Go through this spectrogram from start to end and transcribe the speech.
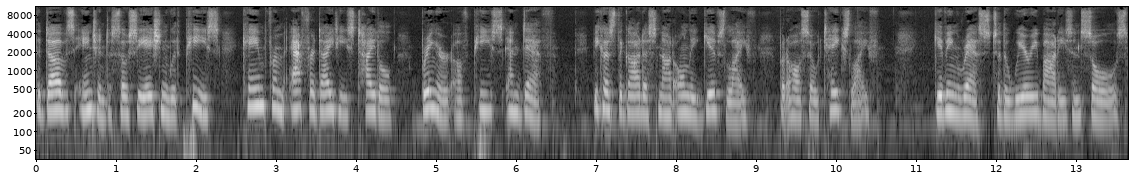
The dove's ancient association with peace came from Aphrodite's title, Bringer of Peace and Death, because the goddess not only gives life, but also takes life, giving rest to the weary bodies and souls.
